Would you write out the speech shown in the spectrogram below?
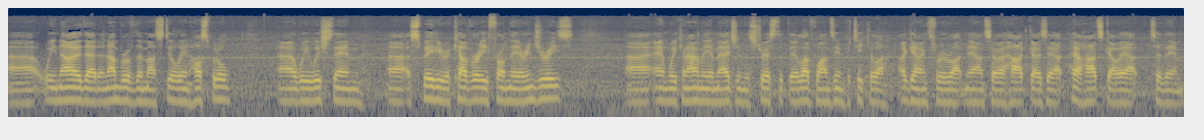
uh, uh, We know that a number of them are still in hospital. Uh, we wish them uh, a speedy recovery from their injuries. Uh, and we can only imagine the stress that their loved ones in particular are going through right now. And so our heart goes out, our hearts go out to them.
